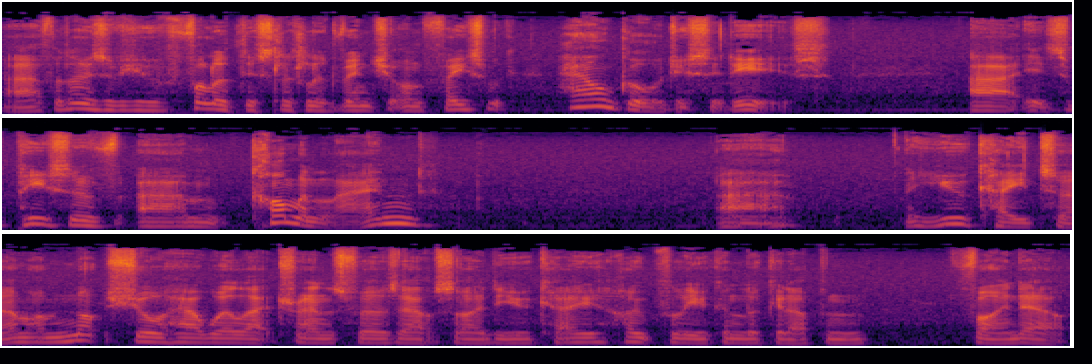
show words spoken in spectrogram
uh, for those of you who have followed this little adventure on Facebook, how gorgeous it is. Uh, it's a piece of um, common land uh, a UK term. I'm not sure how well that transfers outside the UK. Hopefully you can look it up and find out.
